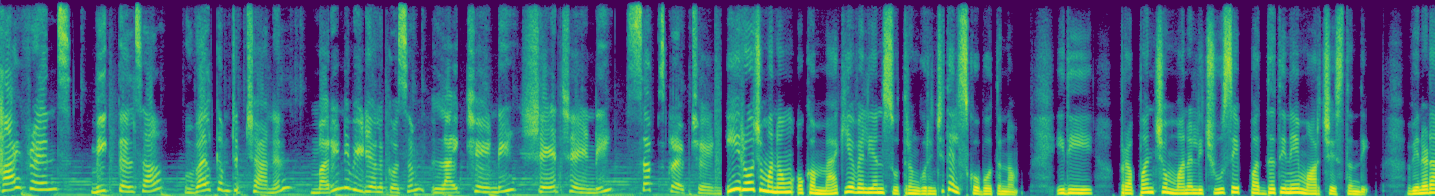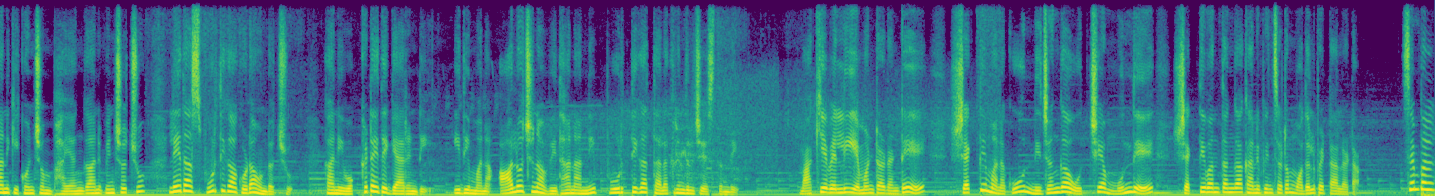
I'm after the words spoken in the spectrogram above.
హాయ్ ఫ్రెండ్స్ మీకు తెలుసా? Welcome to channel. మరిన్ని వీడియోల కోసం లైక్ చేయండి షేర్ చేయండి సబ్స్క్రైబ్ చేయండి. ఈ రోజు మనం ఒక మ్యాకియవెలియన్ సూత్రం గురించి తెలుసుకోబోతున్నాం. ఇది ప్రపంచం మనల్ని చూసే పద్ధతినే మార్చేస్తుంది. వినడానికి కొంచెం భయంగా అనిపించొచ్చు లేదా స్ఫూర్తిగా కూడా ఉండొచ్చు. కానీ ఒక్కటైతే గ్యారంటీ ఇది మన ఆలోచన విధానాన్ని పూర్తిగా తలక్రిందులు చేస్తుంది. మాకియవెల్లి ఏమంటాడంటే శక్తి మనకు నిజంగా వచ్చే ముందే శక్తివంతంగా కనిపించడం మొదలుపెట్టాలట. సింపుల్.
